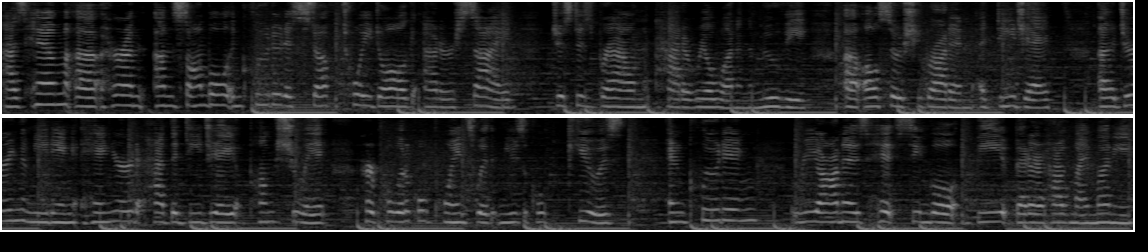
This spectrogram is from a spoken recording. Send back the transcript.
as him, uh, her ensemble included a stuffed toy dog at her side, just as Brown had a real one in the movie. Uh, also, she brought in a DJ. Uh, during the meeting, Henyard had the DJ punctuate her political points with musical cues, including Rihanna's hit single Be Better Have My Money,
